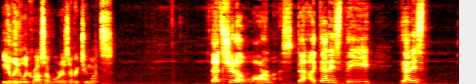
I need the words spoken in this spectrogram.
illegally cross our borders every two months. That should alarm us. That like that is the that is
